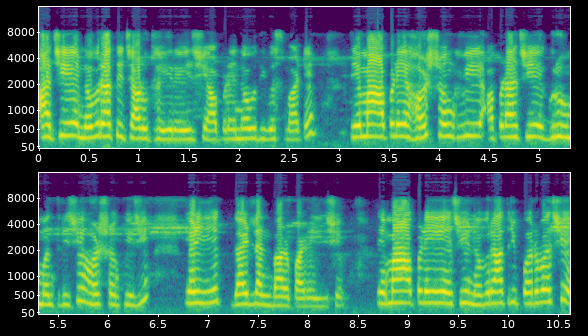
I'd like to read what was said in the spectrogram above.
આજે નવરાત્રી ચાલુ થઈ રહી છે આપણે નવ દિવસ માટે. તેમાં આપણે હર્ષંઘવી, આપણા જે ગૃહમંત્રી છે હર્ષંઘવીજી, તેણે એક ગાઈડલાઈન બહાર પાડેલી છે. તેમાં આપણે જે નવરાત્રી પર્વ છે,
